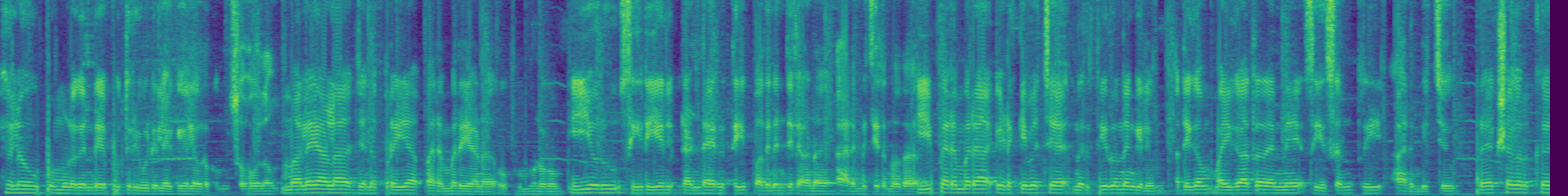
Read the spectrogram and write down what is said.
ഹലോ ഉപ്പുമുളകിന്റെ പുതിരി വീടിലേക്ക് എല്ലാവർക്കും സ്വാഗതം. മലയാള ജനപ്രിയ പരമ്പരയാണ് ഉപ്പുമുളകും. ഈ ഒരു സീരിയൽ രണ്ടായിരത്തി പതിനഞ്ചിലാണ് ആരംഭിച്ചിരുന്നത്. ഈ പരമ്പര ഇടയ്ക്ക് വെച്ച് നിർത്തിയിരുന്നെങ്കിലും അധികം വൈകാതെ തന്നെ സീസൺ ത്രീ ആരംഭിച്ചു. പ്രേക്ഷകർക്ക്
